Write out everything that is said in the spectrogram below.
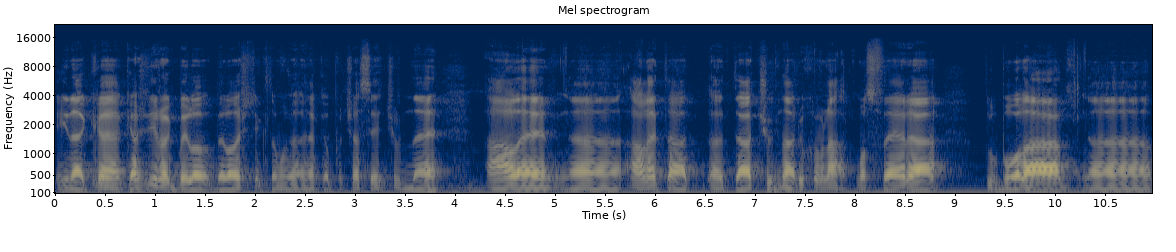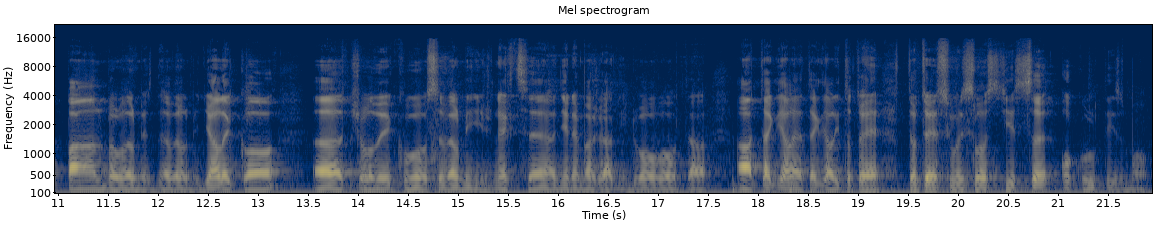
Jinak uh, každý rok bylo, bylo ještě k tomu jako počasí čudné, ale, uh, ale ta, ta čudná duchovná atmosféra, tu bola, eh, pán byl velmi, velmi daleko, eh, člověku se velmi nič nechce, ani nemá žádný důvod a, a tak dále a tak dále. Toto je, toto je v souvislosti s okultismem.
